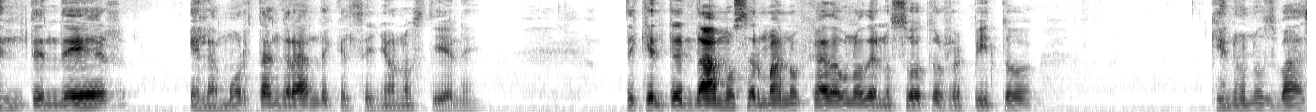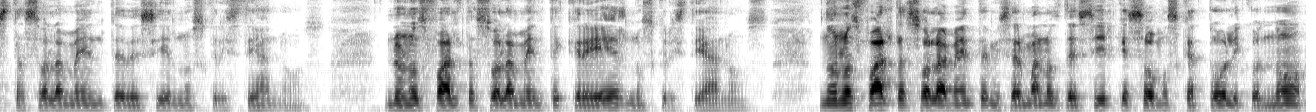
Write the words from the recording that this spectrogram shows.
entender el amor tan grande que el Señor nos tiene, de que entendamos, hermano, cada uno de nosotros, repito, que no nos basta solamente decirnos cristianos, no nos falta solamente creernos cristianos. No nos falta solamente, mis hermanos, decir que somos católicos. No,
